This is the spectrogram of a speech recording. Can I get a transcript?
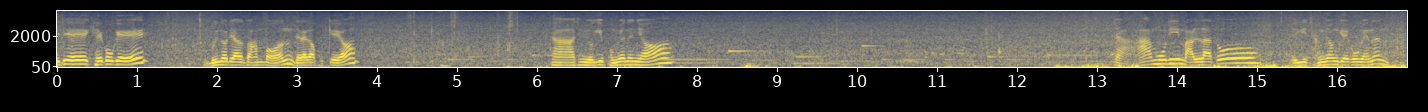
이제 계곡에 물놀이라도 한번 내려가 볼게요. 자, 지금 여기 보면은요. 자, 아무리 말라도 여기 장정계곡에는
